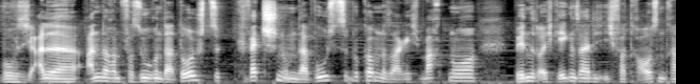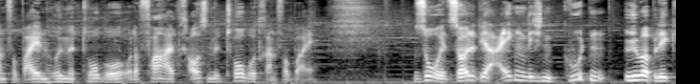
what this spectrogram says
wo sich alle anderen versuchen, da durchzuquetschen, um da Boost zu bekommen. Da sage ich, macht nur, behindert euch gegenseitig, ich fahre draußen dran vorbei und hol mit Turbo oder fahre halt draußen mit Turbo dran vorbei. So, jetzt solltet ihr eigentlich einen guten Überblick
